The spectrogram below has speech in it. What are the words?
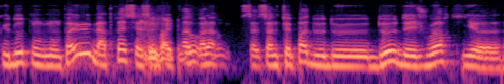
que, d'autres n'ont pas eu. Mais après, ça, ça, ne fait pas, voilà, ça, ça, ne fait pas de, de, de des joueurs qui euh,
